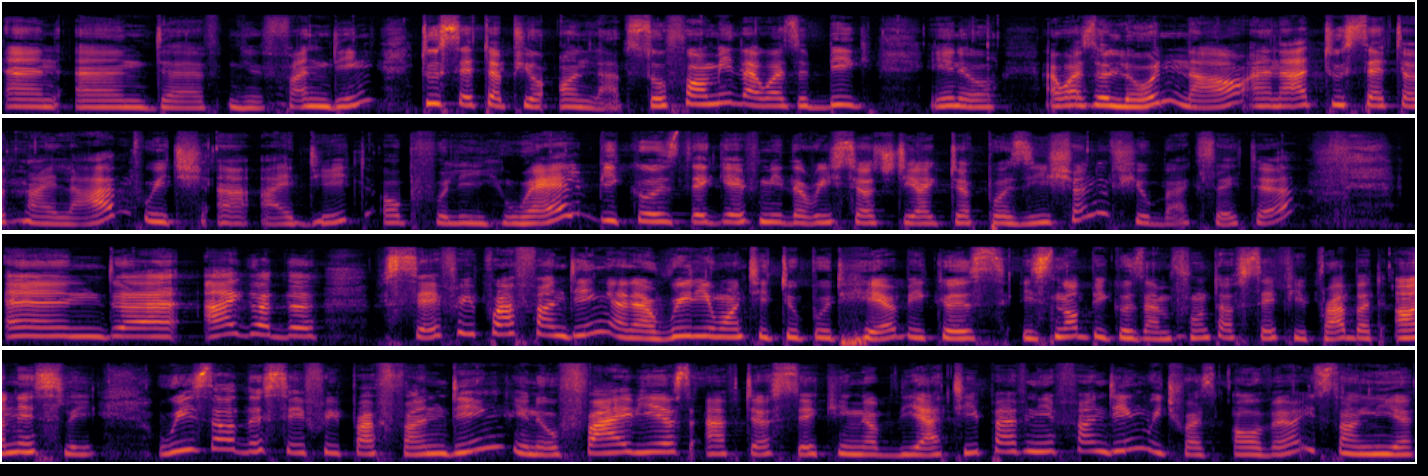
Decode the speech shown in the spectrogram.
and, and uh, funding to set up your own lab. So for me, that was a big, you know, I was alone now and I had to set up my lab, which uh, I did hopefully well because they gave me the research director position a few bucks later. And uh, I got the CEFIPRA funding, and I really wanted to put here because it's not because I'm front of CEFIPRA, but honestly, without the CEFIPRA funding, you know, five years after taking up the ATIP Avenir funding, which was over, it's only uh,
